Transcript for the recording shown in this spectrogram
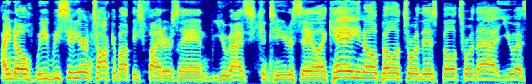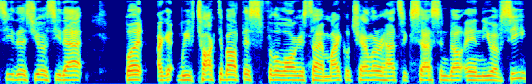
I know we we sit here and talk about these fighters, and you guys continue to say like, "Hey, you know, Bellator this, Bellator that, UFC this, UFC that." But I get, we've talked about this for the longest time. Michael Chandler had success in Bell in the UFC.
